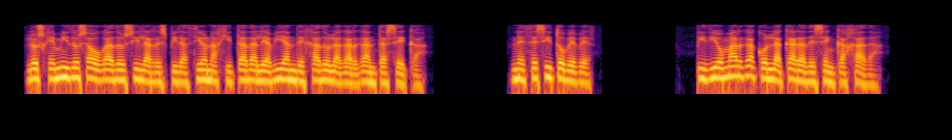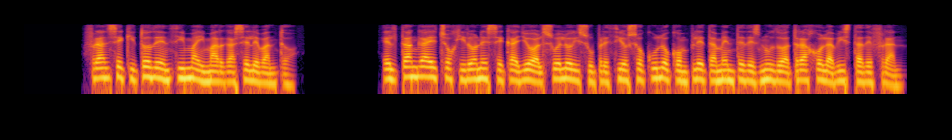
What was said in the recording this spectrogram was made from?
Los gemidos ahogados y la respiración agitada le habían dejado la garganta seca. Necesito beber. Pidió Marga con la cara desencajada. Fran se quitó de encima y Marga se levantó. El tanga hecho jirones se cayó al suelo y su precioso culo completamente desnudo atrajo la vista de Fran.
